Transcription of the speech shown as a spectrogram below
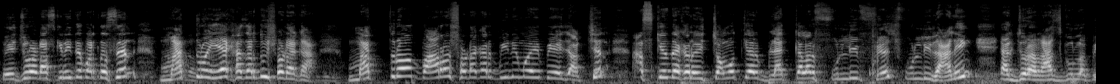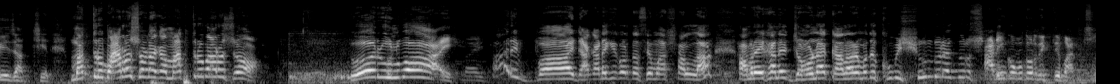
তো এই জোড়াটা আজকে নিতে পারতেছেন মাত্র এক হাজার দুইশো টাকা। মাত্র বারোশো টাকার বিনিময়ে পেয়ে যাচ্ছেন। আজকে দেখেন ওই চমৎকার black colour fully fresh fully running এক জোড়া রাসগোল্লা পেয়ে যাচ্ছেন। মাত্র বারোশো টাকা, মাত্র বারোশো। ও রুল ভাই। আরে ভাই ঢাকাটা কি করতেছে মাশাল্লাহ আমরা এখানে ঝর্ণা কালারের মধ্যে খুবই সুন্দর এক দুটো শাড়ি কবুতর দেখতে পাচ্ছি।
